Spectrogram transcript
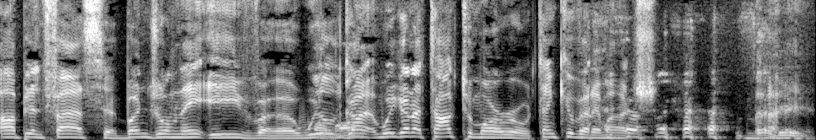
en pleine face. Bonne journée, Yves. Uh, we'll we're gonna talk tomorrow. Thank you very much.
